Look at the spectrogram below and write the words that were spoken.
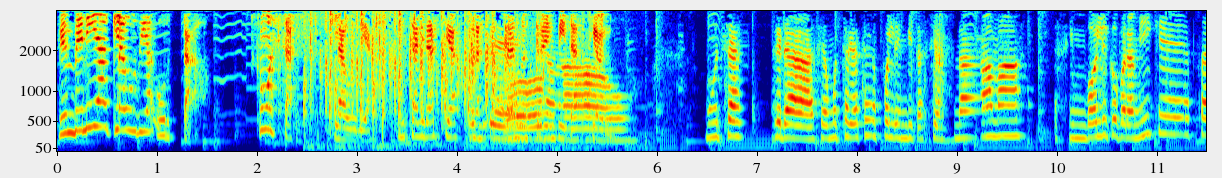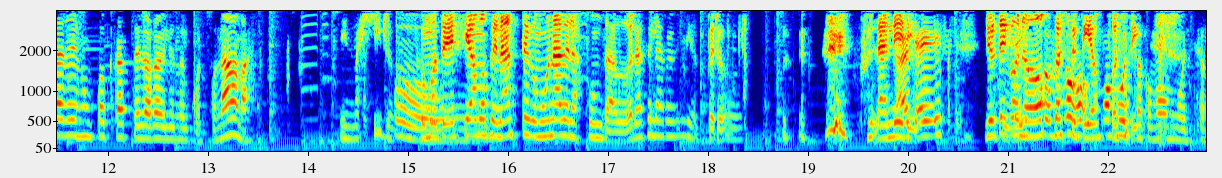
Bienvenida Claudia Hurtado. ¿Cómo estás, Claudia? Muchas gracias por aceptar nuestra invitación. Muchas gracias, muchas gracias por la invitación. Nada más simbólico para mí que estar en un podcast de la rebelión del cuerpo, nada más. Me imagino. Oh. Como te decíamos delante, como una de las fundadoras de la rebelión, pero con la Neri. Yo te Sí, conozco hace tiempo, como sí. mucho, como mucho.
